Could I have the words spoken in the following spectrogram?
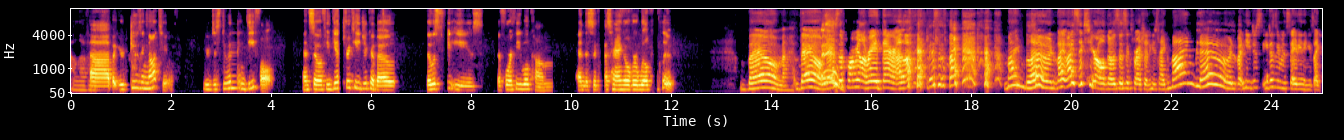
I love it. Uh, but you're choosing not to. You're just doing it in default. And so if you get strategic about those three E's, the fourth E will come and the success hangover will conclude. Boom, boom. There's the formula right there. I love it. This is like mind blown. My my six year old knows this expression. He's like mind blown, but he just he doesn't even say anything. He's like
